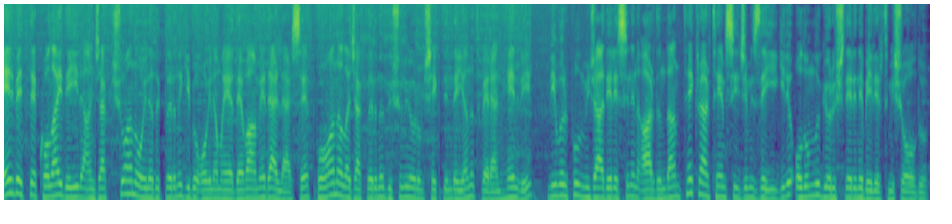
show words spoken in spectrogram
Elbette kolay değil ancak şu an oynadıklarını gibi oynamaya devam ederlerse puan alacaklarını düşünüyorum şeklinde yanıt veren Henry, Liverpool mücadelesinin ardından tekrar temsilcimizle ilgili olumlu görüşlerini belirtmiş oldu.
